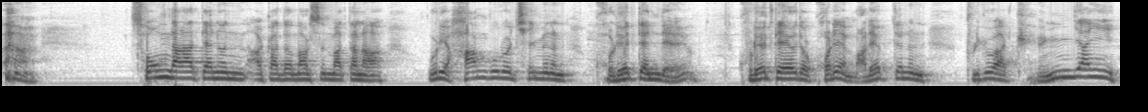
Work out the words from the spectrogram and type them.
송나라 때는 아까도 말씀하셨다나 우리 한국으로 치면은 고려 때인데 고려 때에도 고려 말엽 때는 불교가 굉장히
